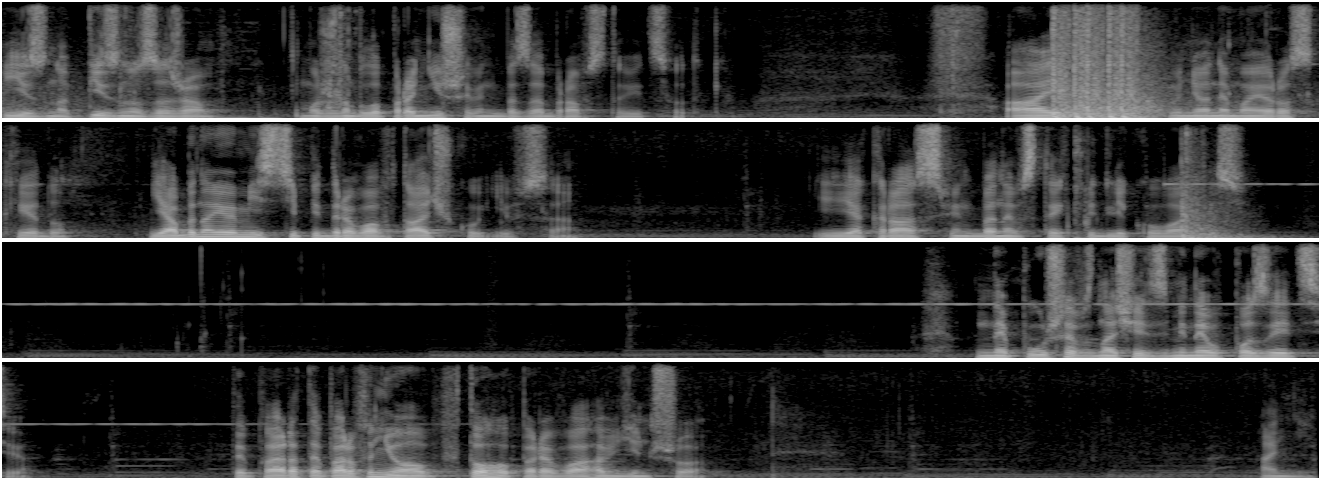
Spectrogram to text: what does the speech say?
Пізно, пізно зажав. Можна було б раніше, він би забрав 100%. Ай, у нього немає розкиду. Я би на його місці підривав тачку і все. І якраз він би не встиг підлікуватись. Не пушив, значить, змінив позицію. Тепер, тепер в нього в того перевага він що? А ні.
